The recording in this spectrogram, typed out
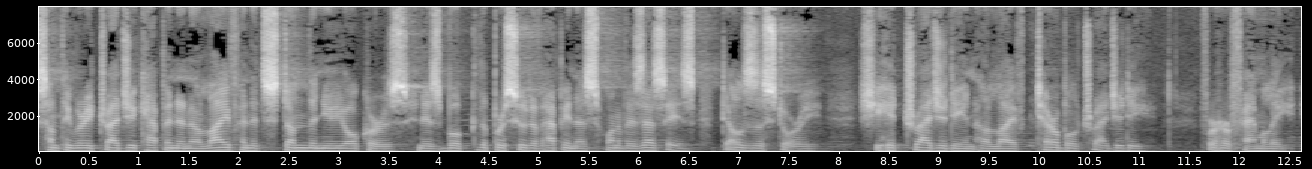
something very tragic happened in her life and it stunned the New Yorkers. In his book, The Pursuit of Happiness, one of his essays tells the story. She hit tragedy in her life, terrible tragedy for her family.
